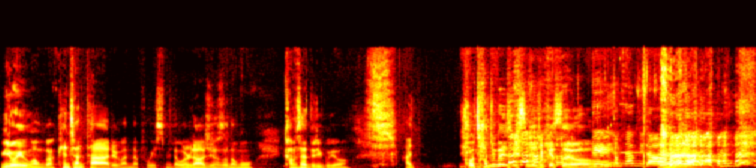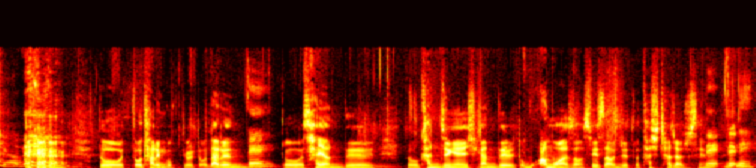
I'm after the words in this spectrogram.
위로의 응원가 괜찮다를 만나보겠습니다. 오늘 나와주셔서 너무 감사드리고요. 아, 더 자주 뵐 수 있으면 좋겠어요. 네, 감사합니다. 또, 또 다른 곡들, 또 다른 네. 또 사연들, 또 간증의 시간들 또 모아 모아서 스윗 사운드에 또 다시 찾아와 주세요. 네. 네. 네.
